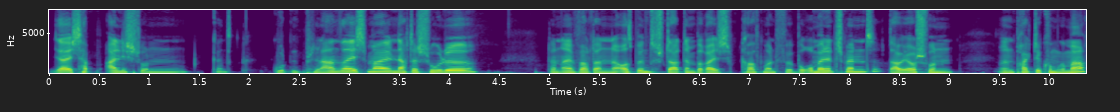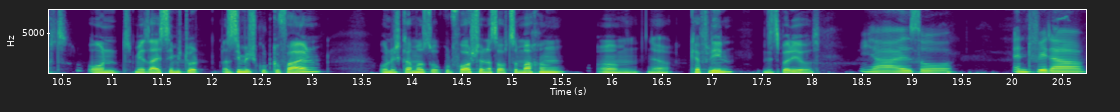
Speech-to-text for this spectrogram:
ja, ich habe eigentlich schon ganz guten Plan, sag ich mal, nach der Schule dann einfach dann eine Ausbildung zu starten im Bereich Kaufmann für Büromanagement. Da habe ich auch schon ein Praktikum gemacht und mir ist eigentlich ziemlich, also ziemlich gut gefallen und ich kann mir so gut vorstellen, das auch zu machen. Ähm, ja, Kathleen, wie sieht's bei dir aus? Ja, also entweder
